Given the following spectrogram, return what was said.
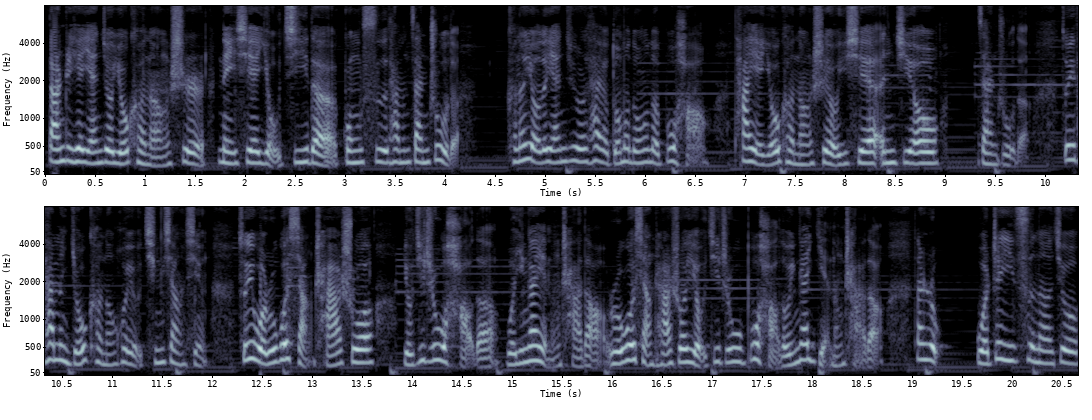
当然，这些研究有可能是那些有机的公司他们赞助的，可能有的研究是它有多么多么的不好，它也有可能是有一些 NGO 赞助的，所以他们有可能会有倾向性。所以我如果想查说有机植物好的，我应该也能查到；如果想查说有机植物不好的，我应该也能查到。但是我这一次呢，就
